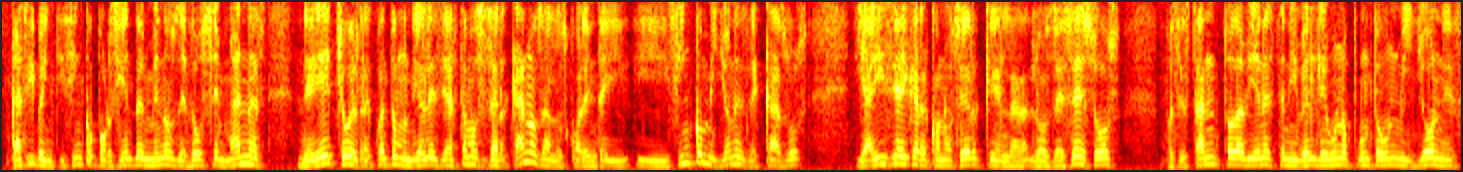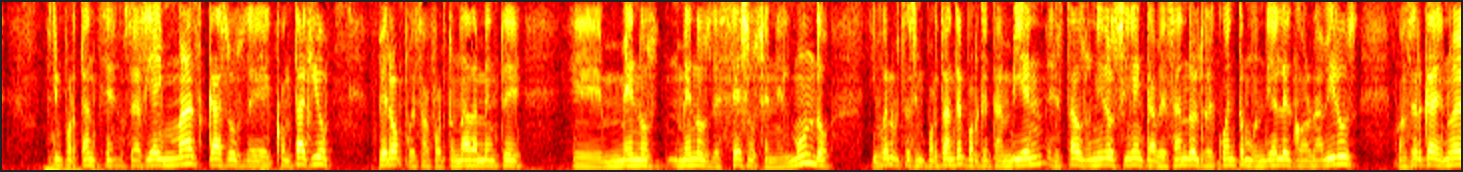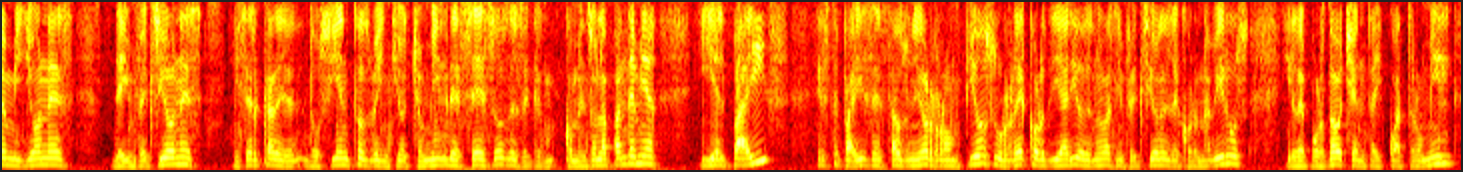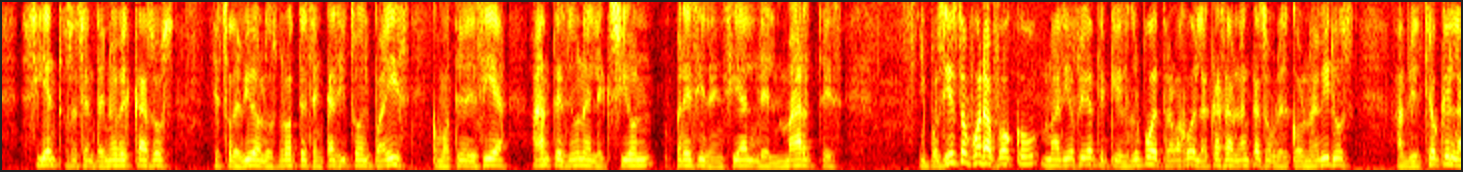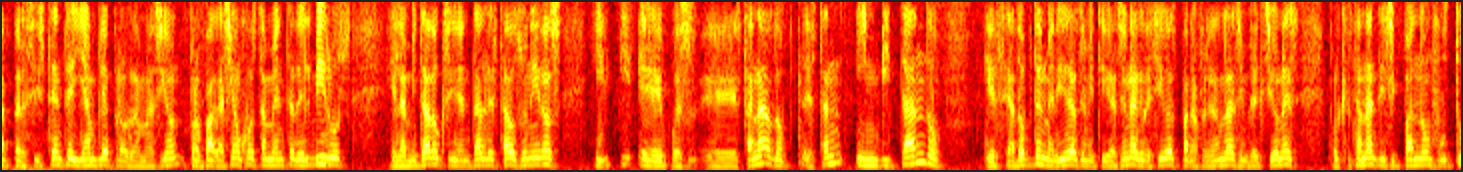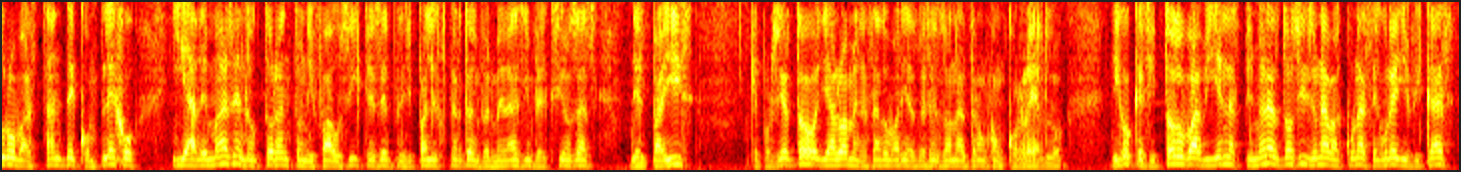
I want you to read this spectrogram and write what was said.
casi 25% en menos de dos semanas. De hecho, el recuento mundial es ya estamos cercanos a los 45 millones de casos y ahí sí hay que reconocer que los decesos pues están todavía en este nivel de 1.1 millones. Es importante, o sea, sí hay más casos de contagio, pero pues afortunadamente eh, menos, menos decesos en el mundo. Y bueno, esto es importante porque también Estados Unidos sigue encabezando el recuento mundial del coronavirus con cerca de 9 millones de infecciones y cerca de 228 mil decesos desde que comenzó la pandemia. Y el país, este país, Estados Unidos, rompió su récord diario de nuevas infecciones de coronavirus y reportó 84 mil 169 casos esto debido a los brotes en casi todo el país, como te decía, antes de una elección presidencial del martes. Y por si esto fuera foco, Mario, fíjate que el grupo de trabajo de la Casa Blanca sobre el coronavirus advirtió que la persistente y amplia programación, propagación justamente del virus en la mitad occidental de Estados Unidos, y, eh, pues eh, están, están invitando que se adopten medidas de mitigación agresivas para frenar las infecciones porque están anticipando un futuro bastante complejo. Y además el doctor Anthony Fauci, que es el principal experto en enfermedades infecciosas del país, que por cierto ya lo ha amenazado varias veces Donald Trump con correrlo, digo que si todo va bien, las primeras dosis de una vacuna segura y eficaz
